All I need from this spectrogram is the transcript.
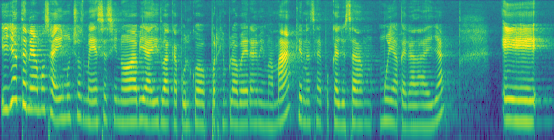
y ya teníamos ahí muchos meses y no había ido a Acapulco, por ejemplo, a ver a mi mamá, que en esa época yo estaba muy apegada a ella. Eh,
